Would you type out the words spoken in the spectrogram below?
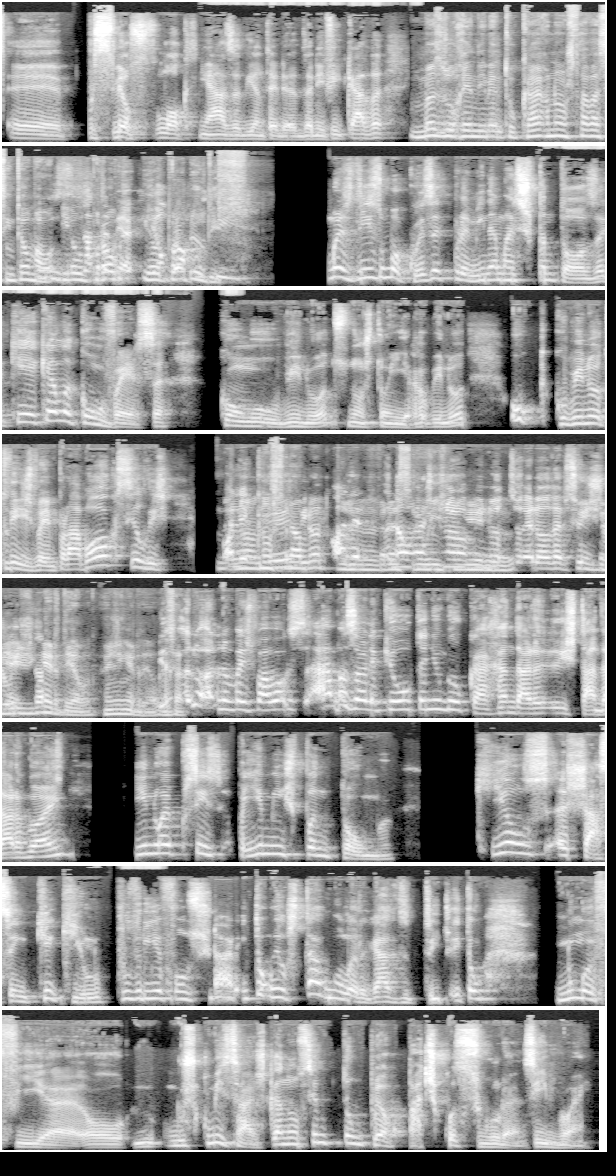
Uh, percebeu-se logo que tinha a asa dianteira danificada. Mas o rendimento do carro não estava assim tão mal. Ele próprio, ele próprio disse. Mas diz uma coisa que para mim é mais espantosa, que é aquela conversa com o Binotto, se não estou em erro, o Binotto, o que o Binotto diz bem para a boxe, ele diz, Olha não, que não será o Binotto, olha, não, acho que não era o Binotto, era, deve ser o engenheiro. É o engenheiro dele, o engenheiro dele. Exato. Não, não vejo para a boxe, ah, mas olha que eu tenho o meu carro a andar, está a andar bem e não é preciso. E a mim espantou-me que eles achassem que aquilo poderia funcionar. Então eles estavam alargados de títulos. Então, numa FIA ou nos comissários que andam sempre tão preocupados com a segurança, e bem,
